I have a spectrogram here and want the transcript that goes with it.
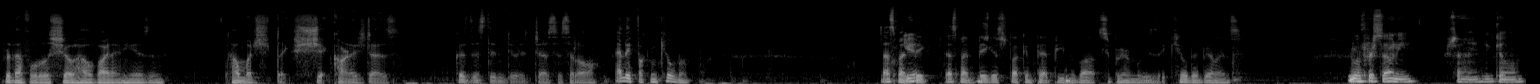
for that photo to show how violent he is and how much like shit Carnage does. Because this didn't do it justice at all, and they fucking killed him. That's my Yeah. big. That's my biggest fucking pet peeve about superhero movies. They kill their villains. Well, for Sony, for Sony, you kill him.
